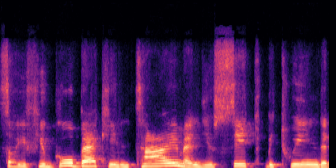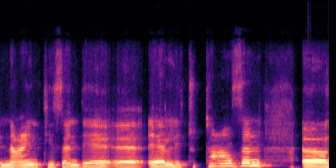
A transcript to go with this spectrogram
So if you go back in time and you sit between the 90s and the uh, early 2000s, uh,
